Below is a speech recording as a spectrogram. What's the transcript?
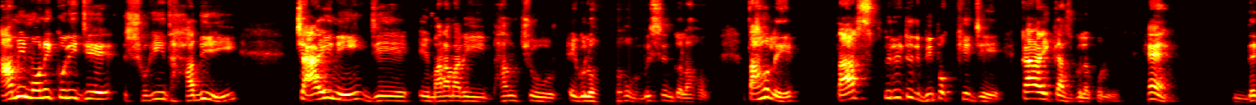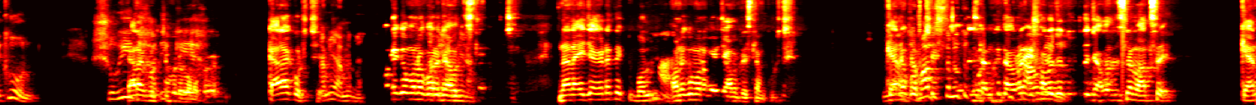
আমি মনে করি যে শহীদ হাদি চাইনি যে এই মারামারি, ভাঙচুর, এগুলো হোক, বিশৃঙ্খলা হোক। তাহলে তার স্পিরিটের বিপক্ষে যে কারা এই কাজগুলো করল? হ্যাঁ দেখুন শহীদ কারা করছে আমি আমি অনেকে মনে করে জামাত ইসলাম না না এই জায়গাটাতে একটু বলুন। অনেকে মনে করে জামাত ইসলাম করছে। কেন করছে? ষড়যন্ত্র জামাত ইসলাম আছে? কেন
